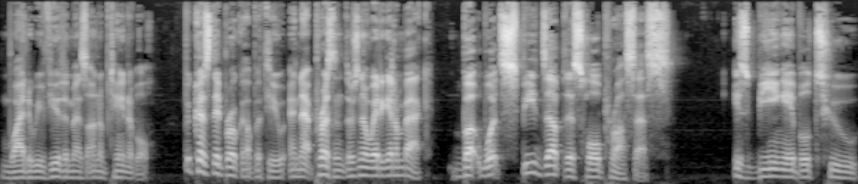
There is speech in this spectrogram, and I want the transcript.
why do we view them as unobtainable? Because they broke up with you, and at present, there's no way to get them back. But what speeds up this whole process is being able to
